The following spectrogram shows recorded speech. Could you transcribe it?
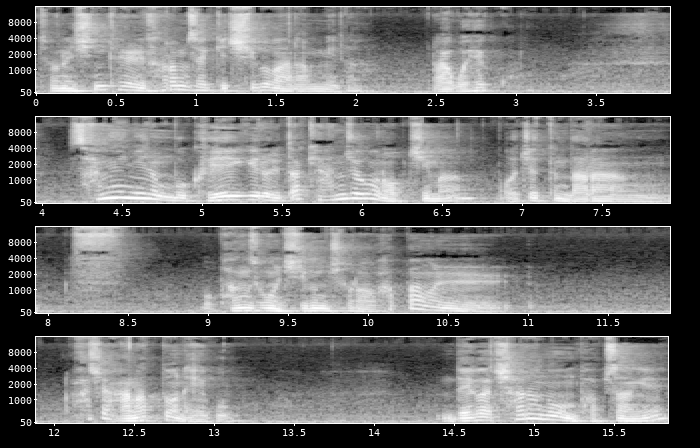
저는 신텔 사람 새끼 취급 안 합니다. 라고 했고 상윤이는 뭐 그 얘기를 딱히 한 적은 없지만 어쨌든 나랑 뭐 방송을 지금처럼 합방을 하지 않았던 애고 내가 차려놓은 밥상에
